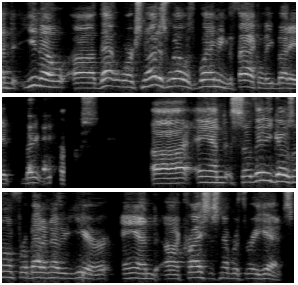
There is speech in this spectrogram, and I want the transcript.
And you know uh, that works not as well as blaming the faculty, but it but it works. Uh, and so then he goes on for about another year, and uh, crisis number three hits.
